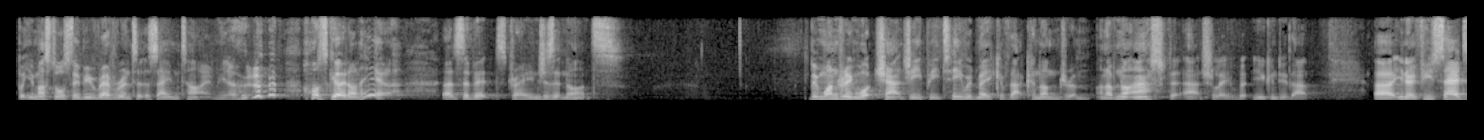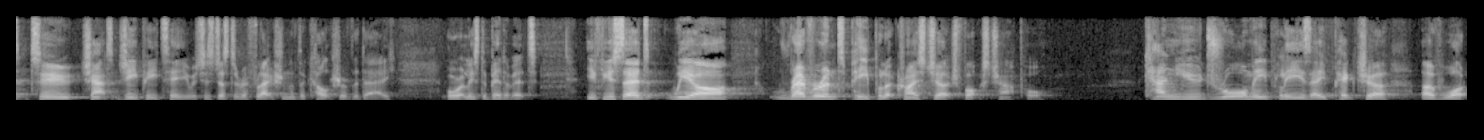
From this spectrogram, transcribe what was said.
But you must also be reverent at the same time. You know, what's going on here? That's a bit strange, is it not? I've been wondering what ChatGPT would make of that conundrum, and I've not asked it actually, but you can do that. Uh, you know, if you said to ChatGPT, which is just a reflection of the culture of the day, or at least a bit of it. If you said, We are reverent people at Christchurch Fox Chapel. Can you draw me, please, a picture of what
